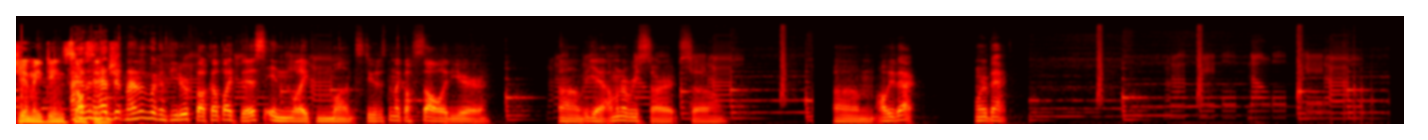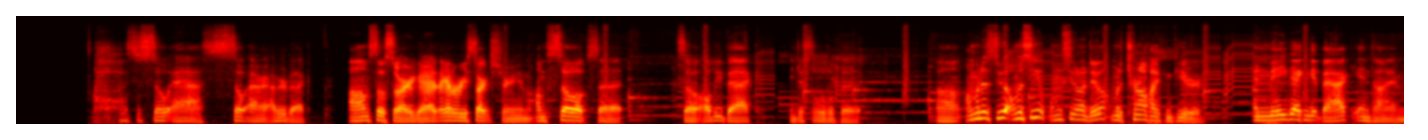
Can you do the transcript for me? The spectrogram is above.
Jimmy Dean I haven't had sausage. the, I haven't had my computer fuck up like this in like months, dude. It's been like a solid year. Um, yeah, I'm gonna restart. So, um, I'll be back. Be back. this is so ass. So alright, I'll be back. I'm so sorry, guys. I gotta restart stream. I'm so upset. So I'll be back in just a little bit. Uh, I'm gonna see. I'm gonna see. I'm gonna see what I do. I'm gonna turn off my computer, and maybe I can get back in time.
